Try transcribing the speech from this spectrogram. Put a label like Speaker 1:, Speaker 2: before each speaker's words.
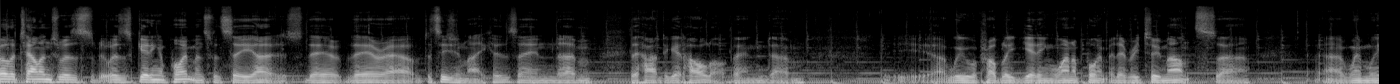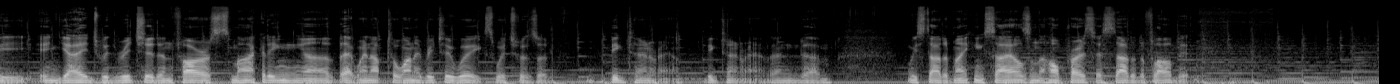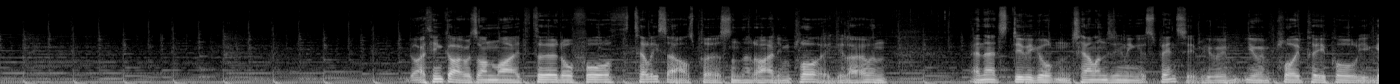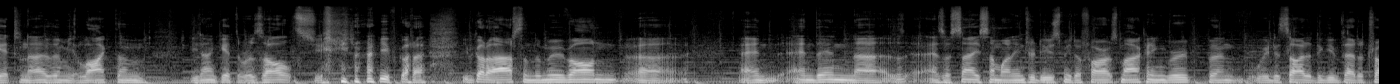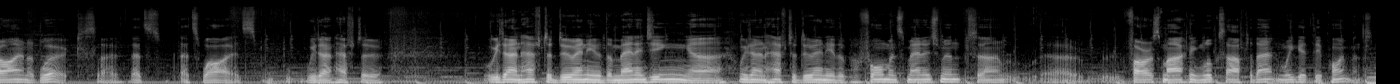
Speaker 1: Well, the challenge was was getting appointments with CEOs. They're they're our decision makers, and um, they're hard to get hold of. And um, yeah, we were probably getting one appointment every two months. Uh, uh, when we engaged with Richard and Forrest's marketing, uh, that went up to one every two weeks, which was a big turnaround, big turnaround. And um, we started making sales and the whole process started to flow a bit. I think I was on my third or fourth telesales person that I'd employed, you know, and and that's difficult and challenging and expensive. You, you employ people, you get to know them, you like them, you don't get the results, you, you know, you've got to, you've got to ask them to move on. Uh, and, and then, uh, as I say, someone introduced me to Forrest Marketing Group and we decided to give that a try and it worked. So that's, that's why. It's, we don't have to we don't have to do any of the managing, uh, we don't have to do any of the performance management. Uh, uh, Forrest Marketing looks after that and we get the appointments.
